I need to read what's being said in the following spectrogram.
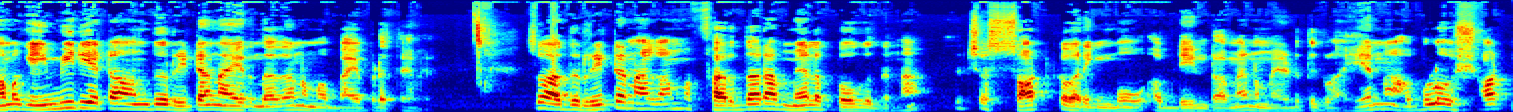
நமக்கு இம்மீடியட்டாக வந்து ரிட்டர்ன் ஆயிருந்தால் தான் நம்ம பயப்பட தேவை. ஸோ அது ரிட்டர்ன் ஆகாமல் ஃபர்தராக மேலே போகுதுன்னா it's a short covering move அப்படின்ற மாதிரி நம்ம எடுத்துக்கலாம். ஏன்னா அவ்வளோ ஷார்ட்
